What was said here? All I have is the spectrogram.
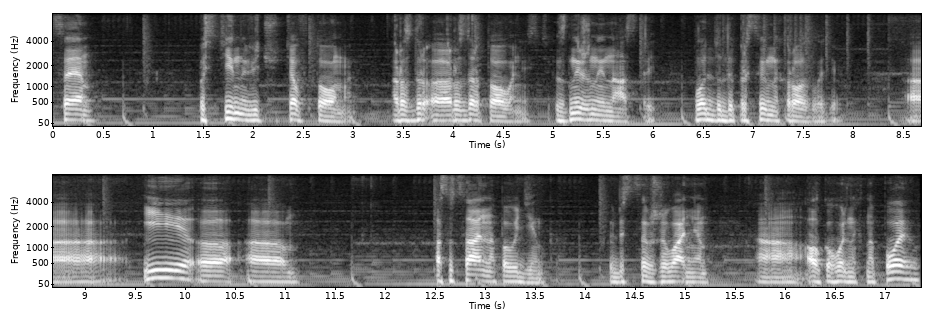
Це постійне відчуття втоми, роздр- е, роздратованість, знижений настрій, вплоть до депресивних розладів. Е, І е, асоціальна поведінка. Тобто це вживання алкогольних напоїв,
